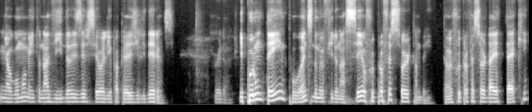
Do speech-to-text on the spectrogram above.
em algum momento na vida, exerceu ali papéis de liderança. Verdade. E por um tempo, antes do meu filho nascer, eu fui professor também. Então, eu fui professor da ETEC,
